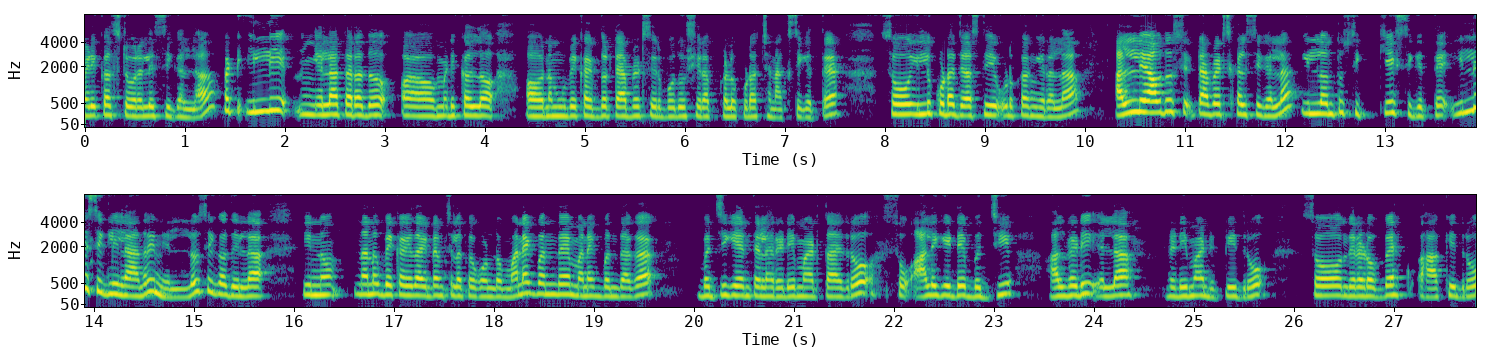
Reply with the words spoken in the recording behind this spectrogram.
ಮೆಡಿಕಲ್ ಸ್ಟೋರಲ್ಲಿ ಸಿಗಲ್ಲ. ಬಟ್ ಇಲ್ಲಿ ಎಲ್ಲ ಥರದ ಮೆಡಿಕಲ್ ನಮ್ಗೆ ಬೇಕಾಗಿದ್ದ ಟ್ಯಾಬ್ಲೆಟ್ಸ್ ಇರ್ಬೋದು, ಶಿರಪ್ಗಳು ಕೂಡ ಚೆನ್ನಾಗಿ ಸಿಗುತ್ತೆ. ಸೊ, ಇಲ್ಲೂ ಕೂಡ ಜಾಸ್ತಿ ಹುಡ್ಕಂಗಿರಲ್ಲ. ಅಲ್ಲಿ ಯಾವುದು ಸಿ, ಟ್ಯಾಬ್ಲೆಟ್ಸ್ಗಳು ಸಿಗಲ್ಲ. ಇಲ್ಲಂತೂ ಸಿಕ್ಕೇ ಸಿಗುತ್ತೆ. ಇಲ್ಲಿ ಸಿಗಲಿಲ್ಲ ಅಂದರೆ ಇನ್ನೆಲ್ಲೂ ಸಿಗೋದಿಲ್ಲ. ಇನ್ನು ನನಗೆ ಬೇಕಾಗಿದ್ದ ಐಟಮ್ಸ್ ಎಲ್ಲ ತೊಗೊಂಡು ಮನೆಗೆ ಬಂದೆ. ಮನೆಗೆ ಬಂದಾಗ ಬಜ್ಜಿಗೆ ಅಂತೆಲ್ಲ ರೆಡಿ ಮಾಡ್ತಾಯಿದ್ರು ಸೊ, ಆಲೂಗೆಡ್ಡೆ, ಬಜ್ಜಿ, ಆಲ್ರೆಡಿ ಎಲ್ಲ ರೆಡಿ ಮಾಡಿ ಇಟ್ಟಿದ್ರು. ಸೊ ಒಂದೆರಡು ಒಬ್ಬೆ ಹಾಕಿದ್ರು.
